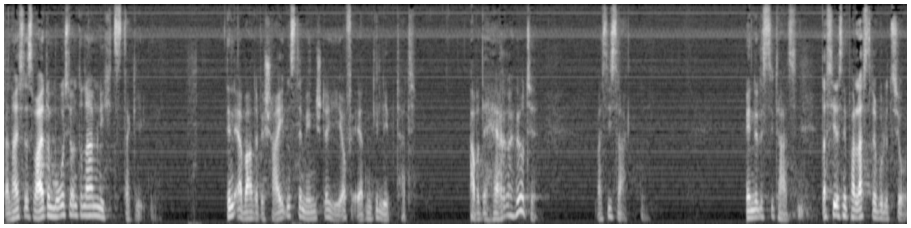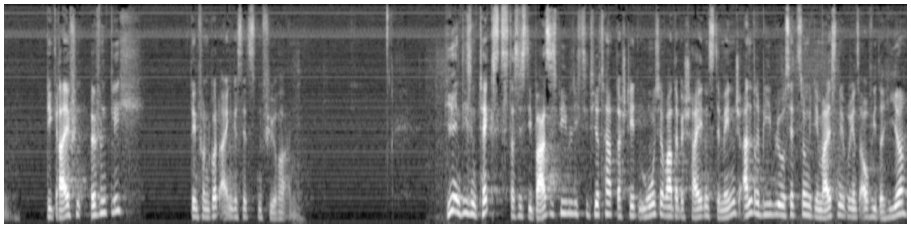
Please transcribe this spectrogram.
Dann heißt es weiter, Mose unternahm nichts dagegen. Denn er war der bescheidenste Mensch, der je auf Erden gelebt hat. Aber der Herr hörte, was sie sagten. Ende des Zitats. Das hier ist eine Palastrevolution. Die greifen öffentlich den von Gott eingesetzten Führer an. Hier in diesem Text, das ist die Basisbibel, die ich zitiert habe, da steht, Mose war der bescheidenste Mensch. Andere Bibelübersetzungen, die meisten übrigens auch wieder hier,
